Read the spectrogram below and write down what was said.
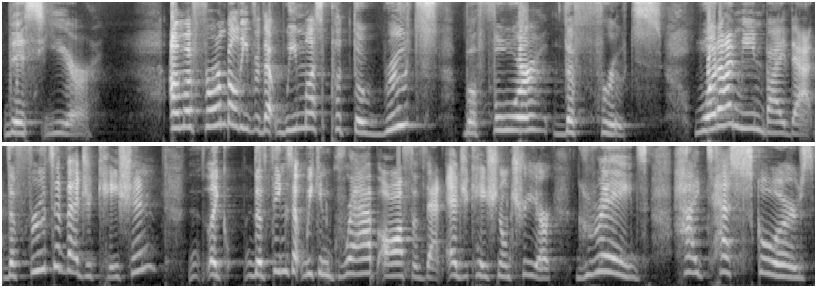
this year. I'm a firm believer that we must put the roots before the fruits. What I mean by that, the fruits of education, like the things that we can grab off of that educational tree are grades, high test scores,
